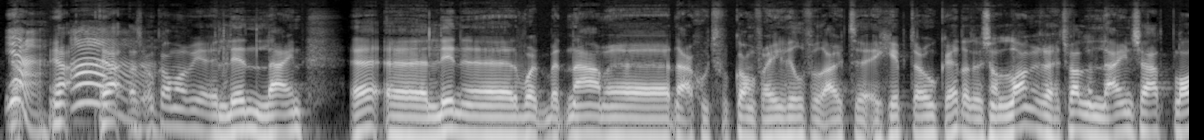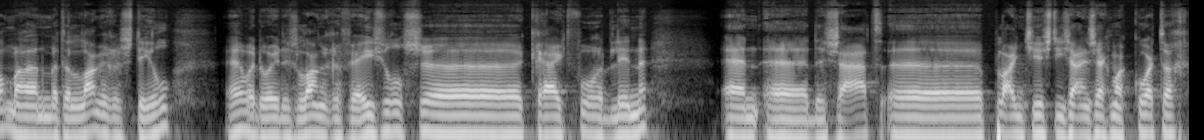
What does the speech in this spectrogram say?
Ja. ja, Ah. ja, dat is ook allemaal weer lin, lijn. Hè. Eh, linnen wordt met name, eh, nou goed, kwam voorheen heel veel uit eh, Egypte ook. Hè. Dat is een langere, het is wel een lijnzaadplant, maar met een langere steel. Hè, waardoor je dus langere vezels eh, krijgt voor het linnen. En eh, de zaadplantjes, die zijn zeg maar korter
